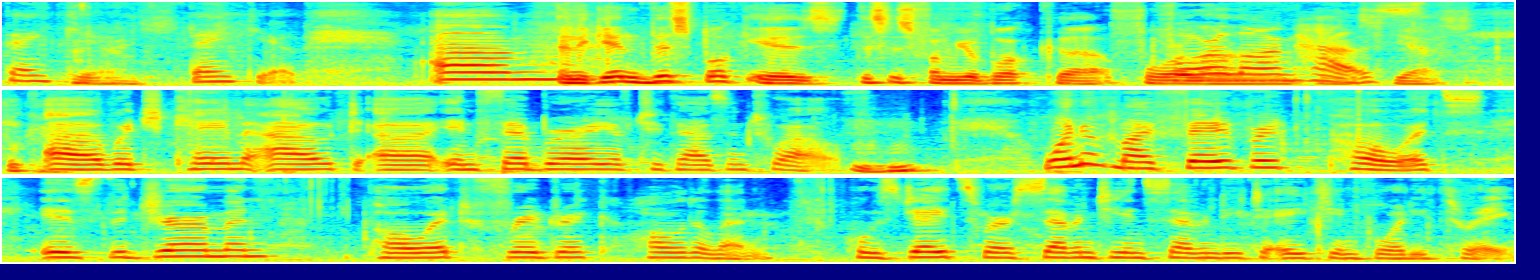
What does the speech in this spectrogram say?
Thank you. Nice. Thank you. Um, And again, this book is this is from your book uh, Four, Four Alarm House. Yes. Okay. uh, which came out uh, in February of 2012. Mm-hmm. One of my favorite poets is the German poet Friedrich Hölderlin, whose dates were 1770 to 1843.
